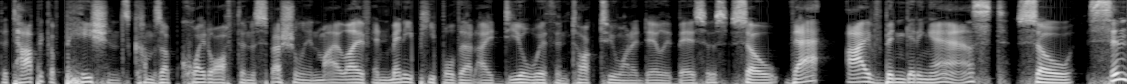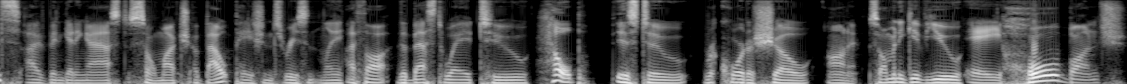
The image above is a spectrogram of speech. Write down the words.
The topic of patience comes up quite often, especially in my life and many people that I deal with and talk to on a daily basis. So that I've been getting asked. So, since I've been getting asked so much about patience recently, I thought the best way to help is to record a show on it. So I'm going to give you a whole bunch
